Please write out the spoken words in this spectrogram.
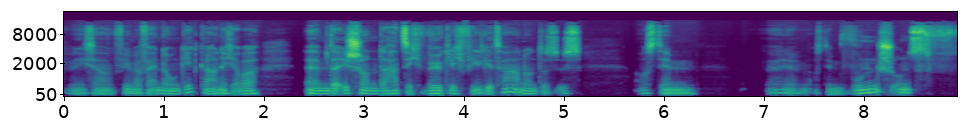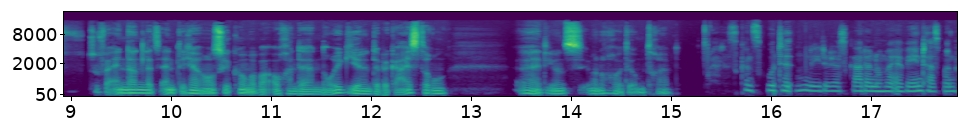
wenn ich sagen, viel mehr Veränderung geht gar nicht, aber ähm, da ist schon, da hat sich wirklich viel getan und das ist aus dem, äh, aus dem Wunsch, uns zu verändern, letztendlich herausgekommen, aber auch an der Neugier und der Begeisterung, äh, die uns immer noch heute umtreibt. Ganz gut, wie du das gerade nochmal erwähnt hast. Man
